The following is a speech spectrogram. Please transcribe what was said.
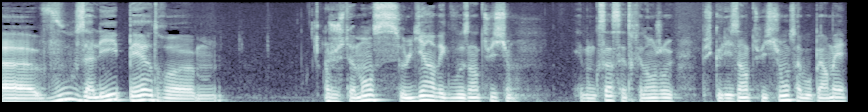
euh, vous allez perdre euh, justement ce lien avec vos intuitions. Et donc ça, c'est très dangereux, puisque les intuitions, ça vous permet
